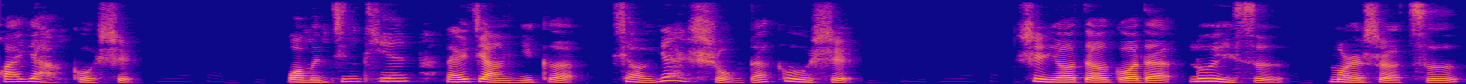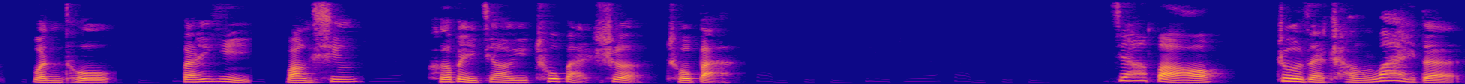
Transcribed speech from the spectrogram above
花样故事。我们今天来讲一个小鼹鼠的故事，是由德国的路易斯·莫尔舍茨文图，翻译王兴，河北教育出版社出版。家宝住在城外的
